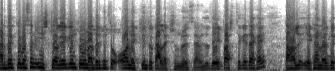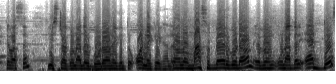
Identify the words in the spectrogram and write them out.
আর দেখতে পাচ্ছেন স্টকে কিন্তু ওনাদের কিন্তু অনেক কিন্তু কালেকশন রয়েছে। আমি যদি এই পাশ থেকে দেখাই তাহলে এখানেও দেখতে পাচ্ছেন স্টক ওনাদের গোডাউনে কিন্তু অনেক এখানে হলো মাসুদ ভাইয়ের গোডাউন এবং ওনাদের অ্যাড্রেস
